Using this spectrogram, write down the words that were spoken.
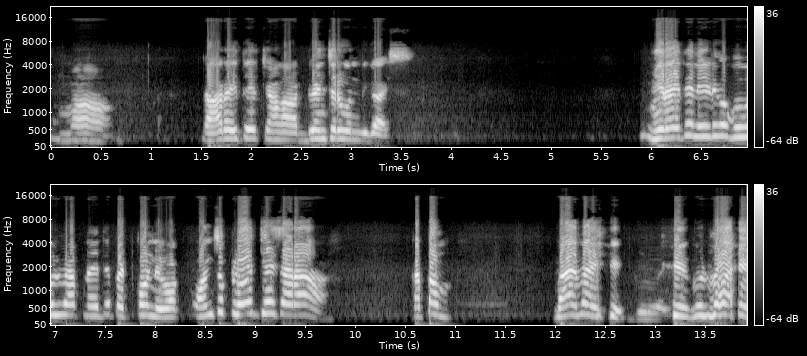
మా దారైతే దారి అయితే చాలా అడ్వెంచర్ ఉంది గాయస్. మీరైతే నీట్గా గూగుల్ మ్యాప్ అయితే పెట్టుకోండి వన్స్ క్లోజ్ చేశారా? కథం బాయ్ బాయ్ గుడ్ బాయ్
